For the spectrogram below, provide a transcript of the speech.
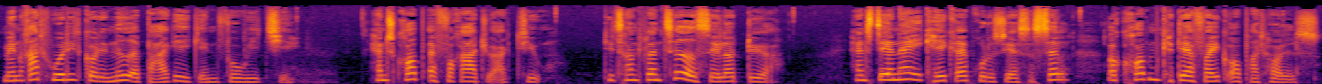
men ret hurtigt går det ned ad bakke igen for Uichi. Hans krop er for radioaktiv. De transplanterede celler dør. Hans DNA kan ikke reproducere sig selv, og kroppen kan derfor ikke opretholdes.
